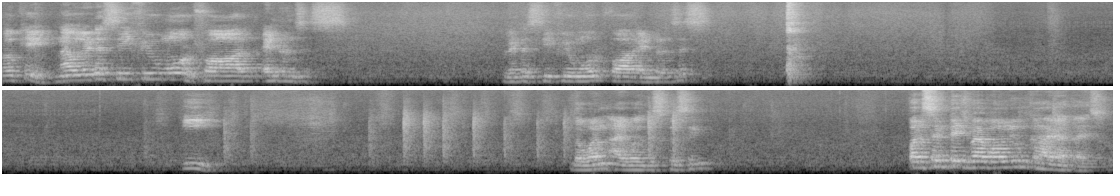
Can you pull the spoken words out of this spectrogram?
Okay, now let us see few more for entrances. Let us see few more for entrances. E, the one I was discussing. Percentage by volume कहा जाता है इसको?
